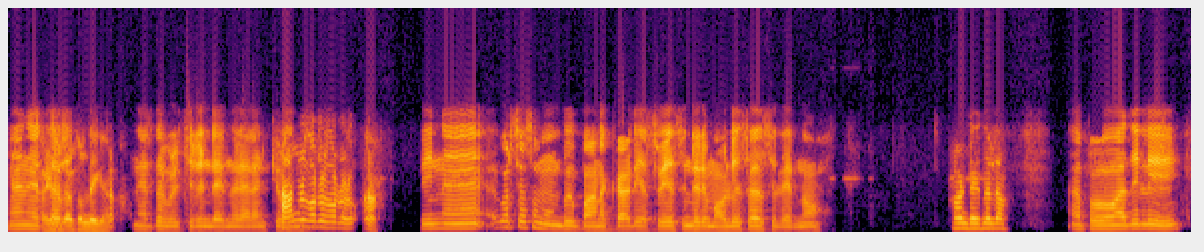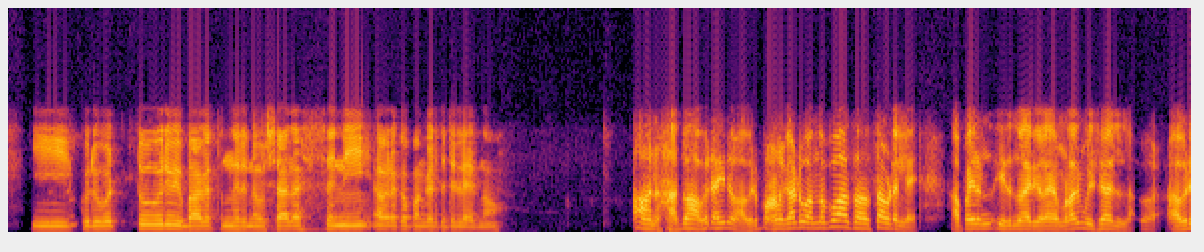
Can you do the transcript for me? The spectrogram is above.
ഞാൻ നേരത്തെ വിളിച്ചിട്ടുണ്ടായിരുന്നു പിന്നെ കുറച്ചു ദിവസം മുമ്പ് പാണക്കാട് എസ് വി എസിന്റെ ഒരു മൗലിക സദസ്സിലായിരുന്നു അപ്പോ അതിൽ ഈ കുരുവട്ടൂര് വിഭാഗത്തു നിന്ന് ഒരു നൗഷാദ് ഹസനി അവരൊക്കെ പങ്കെടുത്തിട്ടില്ലായിരുന്നോ? ആ അത് അവരായിരുന്നു. അവർ പാണക്കാട് വന്നപ്പോ ആ സദസ് അവിടെ അല്ലേ അപ്പൊ ഇരുന്ന് ഇരുന്നായിരിക്കും നമ്മളാരും വിളിച്ചാലില്ല. അവർ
